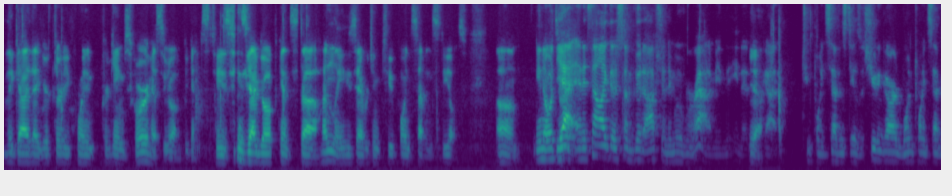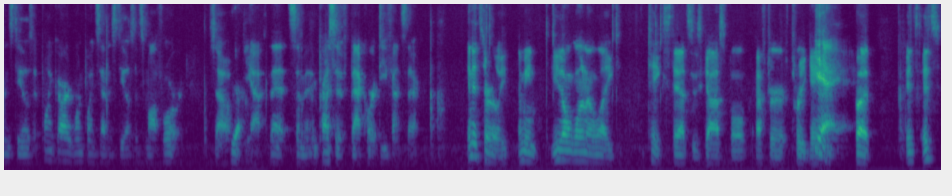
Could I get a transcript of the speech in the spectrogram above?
the guy that your 30 point per game scorer has to go up against. He's he's got to go up against uh, Hunley. He's averaging 2.7 steals. Um, you know, it's yeah, really, and it's not like there's some good option to move him around. I mean, you know, they've got 2.7 steals at shooting guard, 1.7 steals at point guard, 1.7 steals at small forward. So yeah, yeah that's some impressive backcourt defense there. And it's early. I mean, you don't want to like take stats as gospel after three games. Yeah, yeah, yeah. But it's it's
